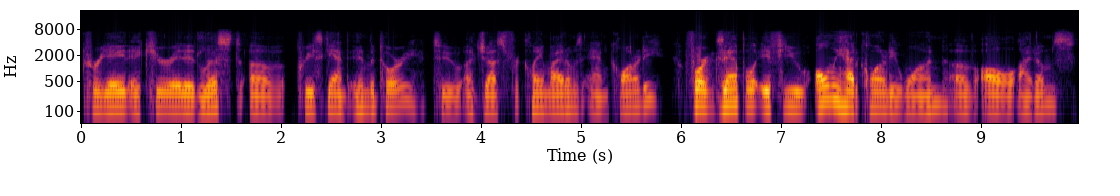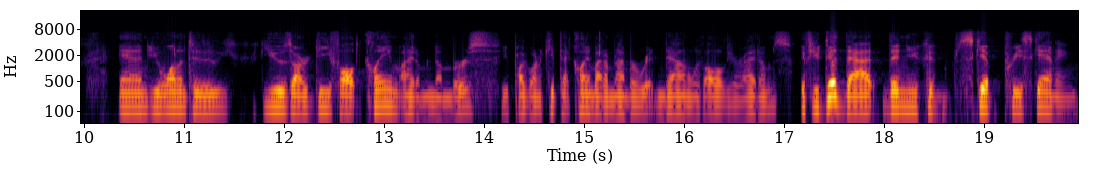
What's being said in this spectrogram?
create a curated list of pre-scanned inventory to adjust for claim items and quantity. For example, if you only had quantity one of all items and you wanted to use our default claim item numbers, you probably want to keep that claim item number written down with all of your items. If you did that, then you could skip pre-scanning.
